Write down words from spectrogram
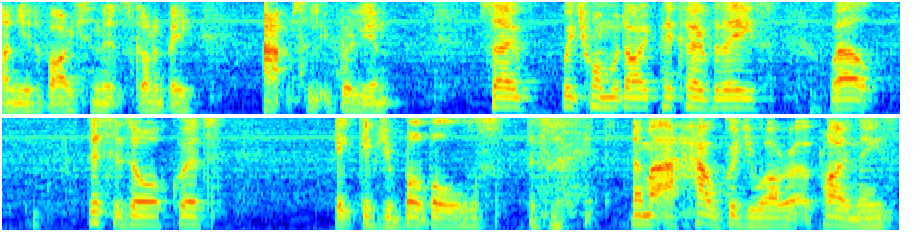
on your device and it's going to be absolutely brilliant. So which one would I pick over these? Well this is awkward it gives you bubbles it's, no matter how good you are at applying these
